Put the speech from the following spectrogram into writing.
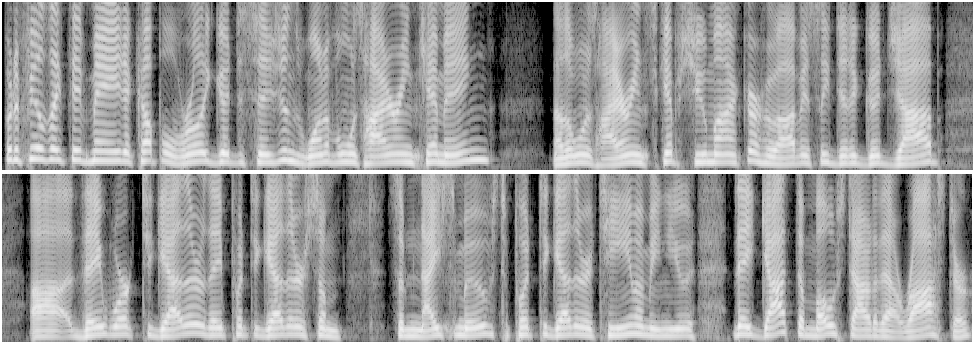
But it feels like they've made a couple really good decisions. One of them was hiring Kim Ng. Another one was hiring Skip Schumaker, who obviously did a good job uh, they worked together. They put together some some nice moves to put together a team. I mean, you they got the most out of that roster.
